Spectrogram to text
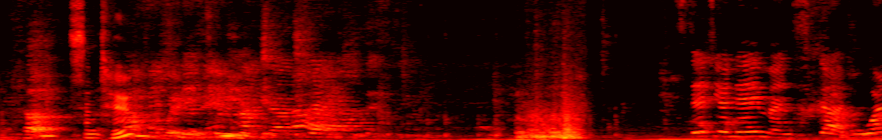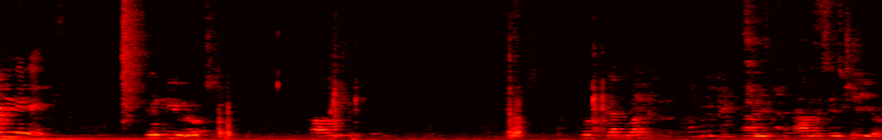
with um, St. Who? And share your testimony. State your name and start. One minute. Thank you, Lord. Um, that one. And I'm a centurion.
